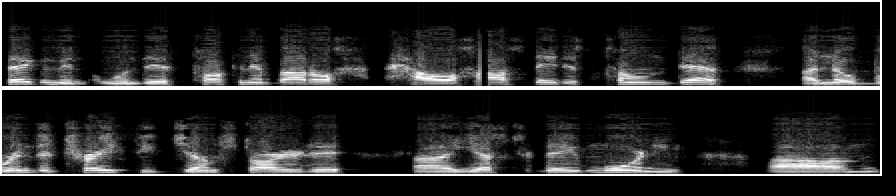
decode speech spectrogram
segment on this talking about how Ohio State is tone deaf. I know Brenda Tracy jump started it uh, yesterday morning. Um,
